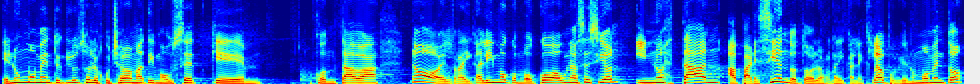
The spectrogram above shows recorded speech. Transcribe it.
en un momento, incluso lo escuchaba Mati Mousset que contaba, no, el radicalismo convocó a una sesión y no están apareciendo todos los radicales. Claro, porque en un momento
